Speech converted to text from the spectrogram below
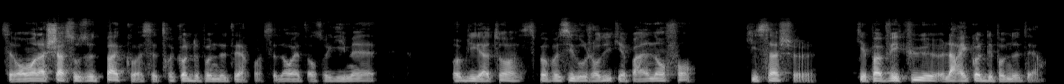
c'est vraiment la chasse aux œufs de Pâques, quoi. Cette récolte de pommes de terre, quoi. Ça devrait être entre guillemets obligatoire. C'est pas possible aujourd'hui qu'il n'y ait pas un enfant qui sache, euh, qui n'ait pas vécu euh, la récolte des pommes de terre.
